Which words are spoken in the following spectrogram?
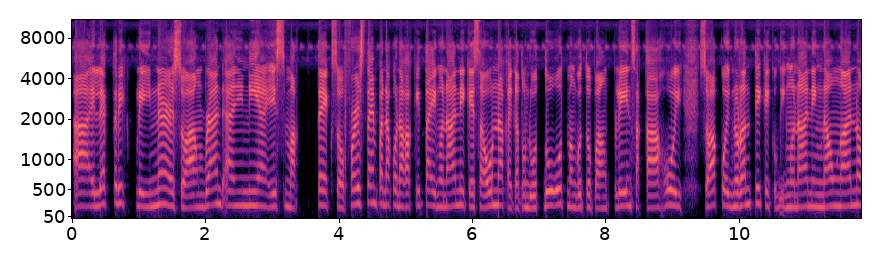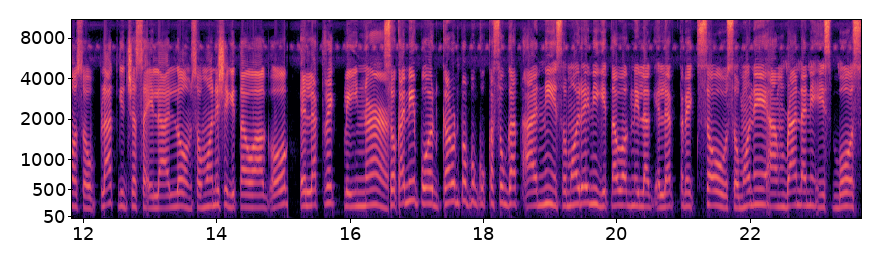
ah, electric planer. So ang brand ani niya is Mac Tech. So first time pa na ako nakakita ingon ani kay sa una kay katong duot mangguto pang plane sa kahoy. So ako ignorante kay kung ingon aning naw nga no. So flat gid siya sa ilalom. So mo ni siya gitawag og electric planer. So kani pod karon pa ko kasugat ani. So mo ni gitawag nilag electric saw. So mo ni ang brand ani is Boss.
